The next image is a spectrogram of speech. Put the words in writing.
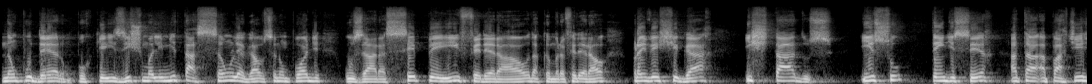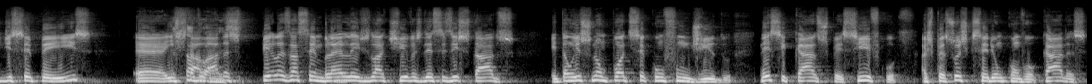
Não puderam, porque existe uma limitação legal. Você não pode usar a CPI federal, da Câmara Federal, para investigar estados. Isso tem de ser a, partir de CPIs é, instaladas pelas assembleias legislativas desses estados. Então, isso não pode ser confundido. Nesse caso específico, as pessoas que seriam convocadas,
